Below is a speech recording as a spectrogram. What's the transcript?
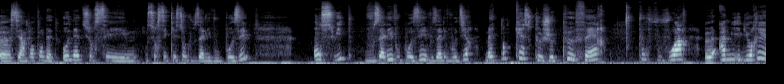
Euh, C'est important d'être honnête sur ces, questions que vous allez vous poser. Ensuite, vous allez vous poser vous allez vous dire maintenant, qu'est-ce que je peux faire pour pouvoir euh, améliorer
